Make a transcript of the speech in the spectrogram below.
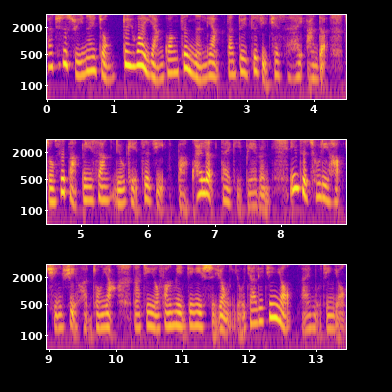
他就是属于那一种对外阳光正能量，但对自己却是黑暗的，总是把悲伤留给自己，把快乐带给别人。因此，处理好情绪很重要。那精油方面，建议使用尤加利精油、莱姆精油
